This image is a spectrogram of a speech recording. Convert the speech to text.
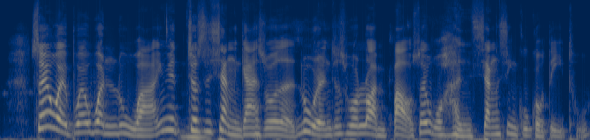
所以我也不会问路啊，因为就是像你刚才说的，路人就是会乱报，所以我很相信 Google 地图。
